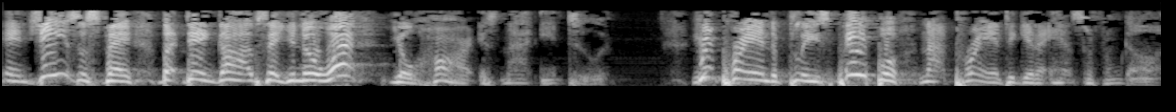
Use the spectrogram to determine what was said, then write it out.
in Jesus' day, but then God say, you know what? Your heart is not into it. You're praying to please people, not praying to get an answer from God.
